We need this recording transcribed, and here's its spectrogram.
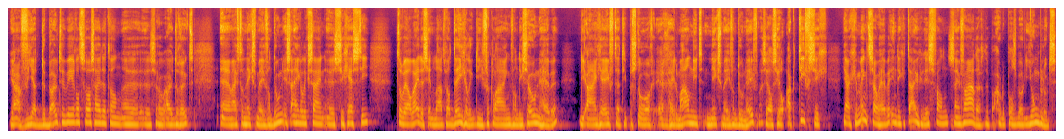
ja, via de buitenwereld, zoals hij dat dan uh, zo uitdrukt. Uh, hij heeft er niks mee van doen, is eigenlijk zijn suggestie. Terwijl wij dus inderdaad wel degelijk die verklaring van die zoon hebben. Die aangeeft dat die pastoor er helemaal niet niks mee van doen heeft. Maar zelfs heel actief zich ja, gemengd zou hebben in de getuigenis van zijn vader, de oude postbode Jongbloeds.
